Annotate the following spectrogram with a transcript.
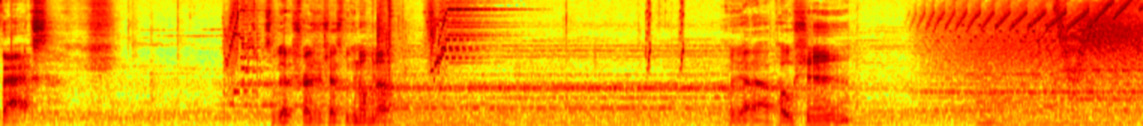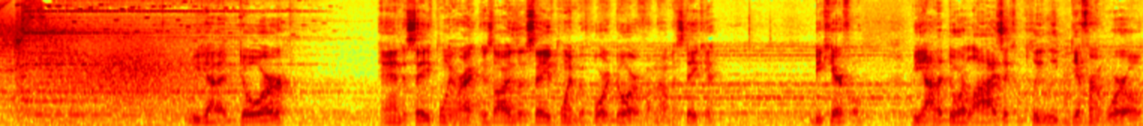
Facts. So we got a treasure chest we can open up. We got a potion. We got a door and a save point, right? There's always a save point before a door, if I'm not mistaken. Be careful. Beyond the door lies a completely different world.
